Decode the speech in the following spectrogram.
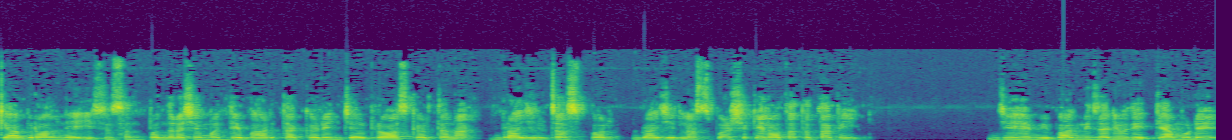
कॅब्रॉलने इसवी सन पंधराशे मध्ये भारताकडे जलप्रवास करताना ब्राझीलचा स्पर ब्राझीलला स्पर्श केला होता. तथापि जे हे विभागणी झाली होती त्यामुळे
